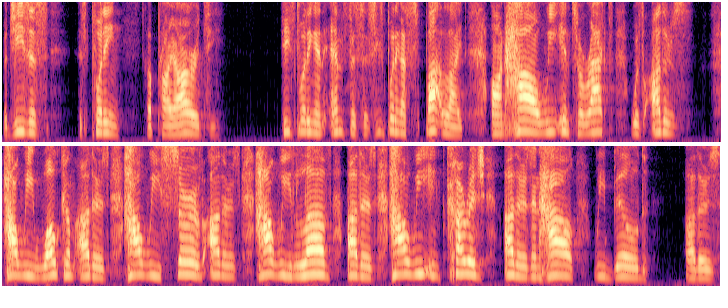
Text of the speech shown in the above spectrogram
But Jesus is putting a priority. He's putting an emphasis, he's putting a spotlight on how we interact with others, how we welcome others, how we serve others, how we love others, how we encourage others, and how we build others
